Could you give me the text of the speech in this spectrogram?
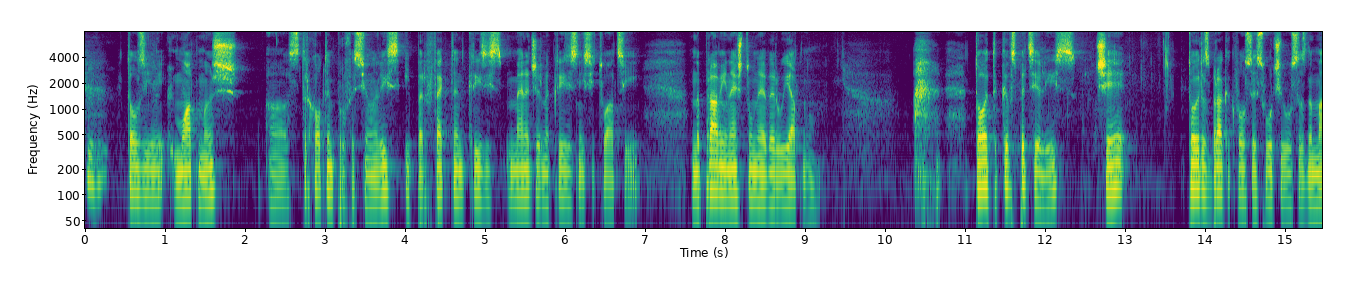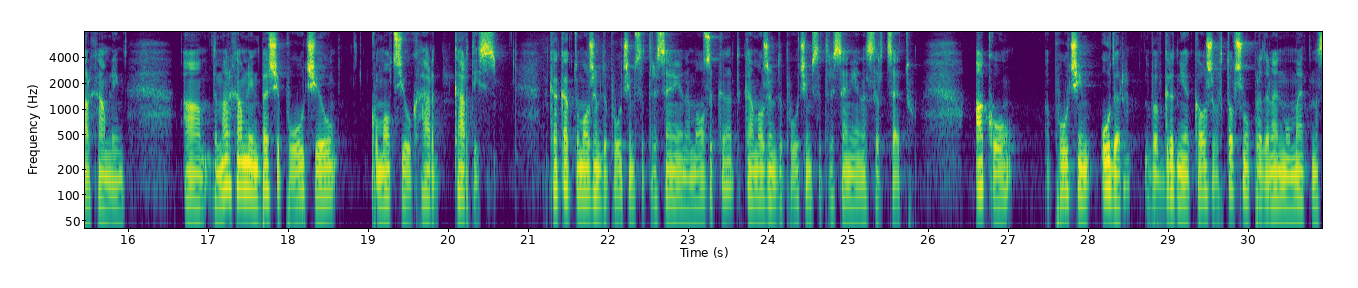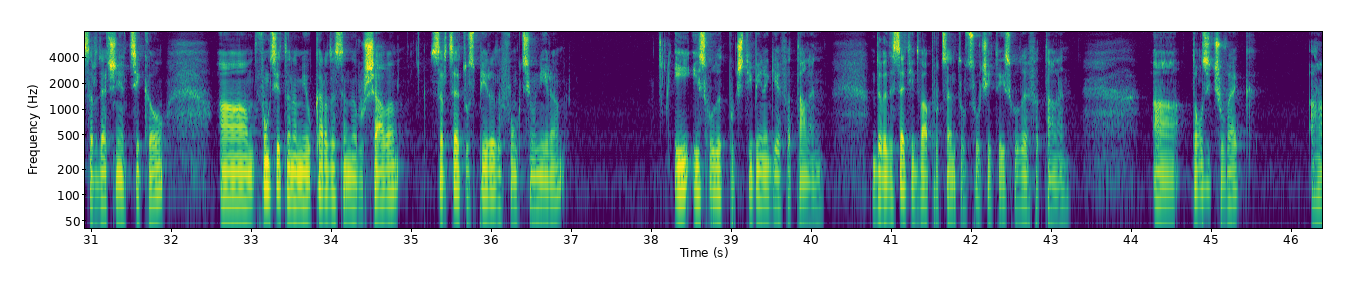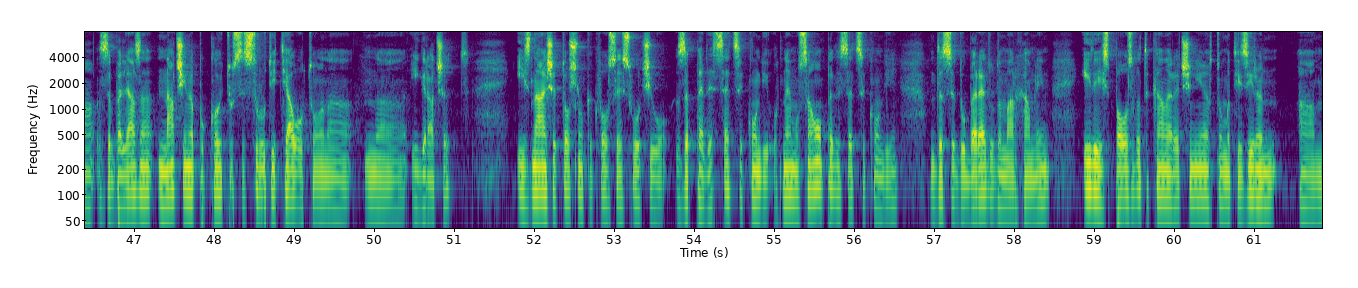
Mm-hmm. Този млад мъж а, страхотен професионалист и перфектен кризис, менеджер на кризисни ситуации, направи нещо невероятно. Той е такъв специалист, че той разбра какво се е случило с Дамар Хамлин. А, Дамар Хамлин беше получил комоцио картис. Така както можем да получим сътресение на мозъка, така можем да получим сътресение на сърцето. Ако получим удар в гръдния кош в точно определен момент на сърдечния цикъл, а, функцията на миокарда се нарушава, сърцето спира да функционира и изходът почти винаги е фатален. 92% от случаите изходът е фатален. А, този човек а, забеляза начина по който се срути тялото на, на играчът и знаеше точно какво се е случило за 50 секунди, отнемо само 50 секунди, да се добере до Дамар Хамлин и да използва така наречения автоматизиран а,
